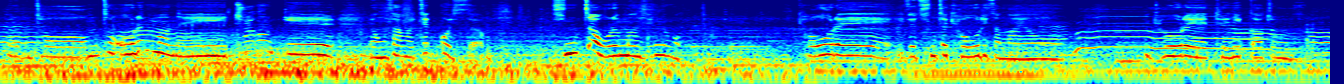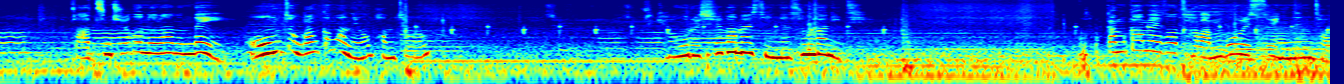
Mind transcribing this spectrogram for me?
여러분 저 엄청 오랜만에 출근길 영상을 찍고 있어요. 진짜 오랜만에 찍는 것 같아요. 겨울에 이제 진짜 겨울이잖아요. 겨울에 되니까 좀저 아침 출근을 하는데 엄청 깜깜하네요 밤처럼. 겨울을 실감할 수 있는 순간이지. 깜깜해서 잘 안 보일 수 있는 점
